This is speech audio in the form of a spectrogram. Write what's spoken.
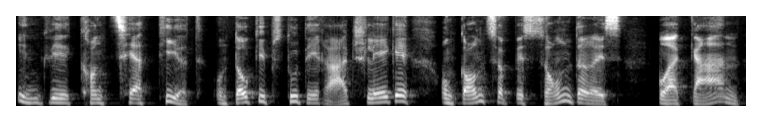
irgendwie konzertiert. Und da gibst du die Ratschläge und ganz ein besonderes Organ,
